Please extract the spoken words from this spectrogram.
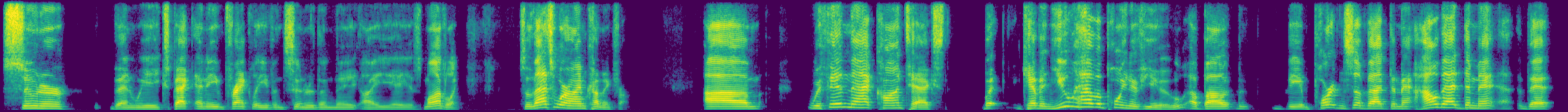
sooner than we expect, and even, frankly, even sooner than the IEA is modeling. So that's where I'm coming from. Um, within that context, but Kevin, you have a point of view about the importance of that demand, how that demand that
